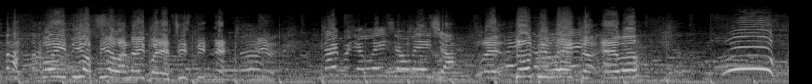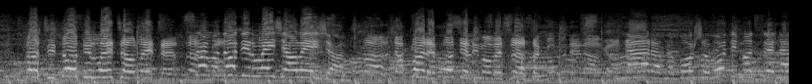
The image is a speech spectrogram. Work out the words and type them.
Koji dio tijela najbolje čistite? Najbolje leđa u leđa. le, dodir leđa, evo. Znači, dodir leđa u leđa? Samo dodir leđa u leđa. Pa, da pare podijelimo večeras ako bude nagrada. Naravno, Božo, vodimo te na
